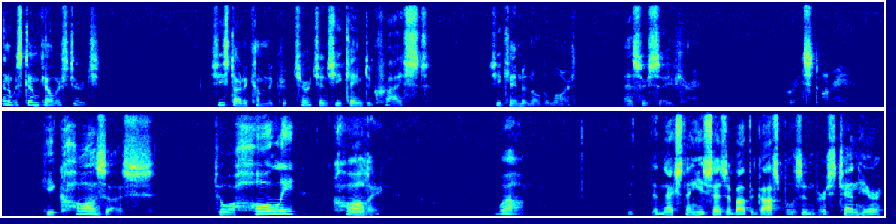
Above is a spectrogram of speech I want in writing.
And it was Tim Keller's church. She started coming to church and she came to Christ. She came to know the Lord as her Savior. Great story. He calls us to a holy calling. Well, the, the next thing he says about the gospel is in verse 10 here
